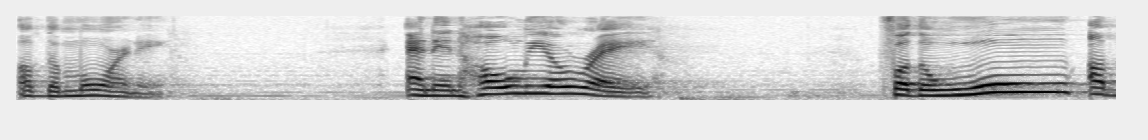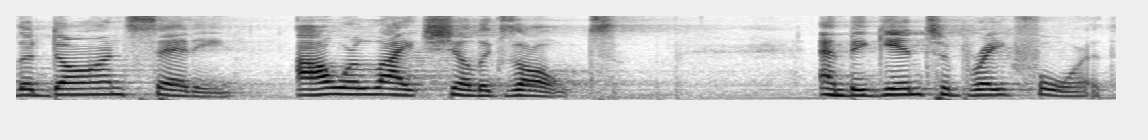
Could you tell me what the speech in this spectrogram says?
of the morning. And in holy array, for the womb of the dawn setting, our light shall exalt and begin to break forth.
